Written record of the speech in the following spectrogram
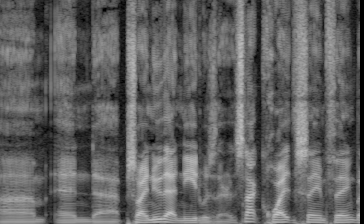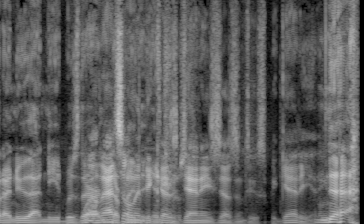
Um, and uh, so I knew that need was there. It's not quite the same thing, but I knew that need was there. Well, that's only the because interest. Denny's doesn't do spaghetti. Anymore. Yeah,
